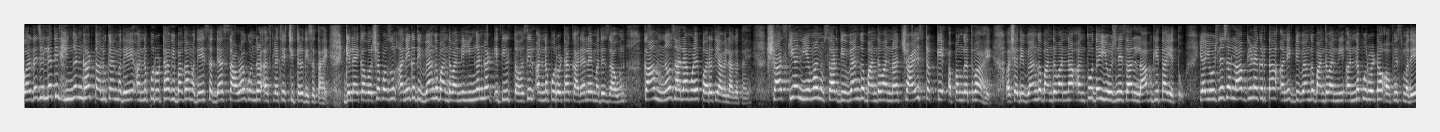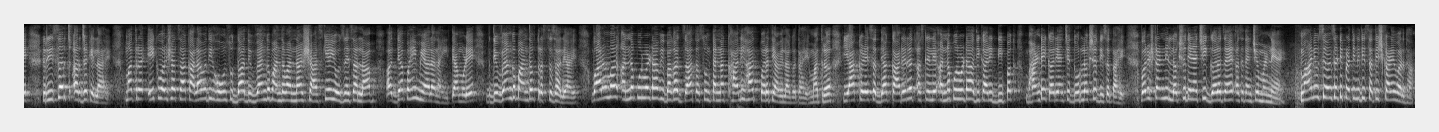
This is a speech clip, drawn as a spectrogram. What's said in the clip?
वर्धा जिल्ह्यातील हिंगणघाट तालुक्यांमध्ये अन्नपुरवठा विभागामध्ये सध्या सावळा गोंधळ असल्याचे चित्र दिसत आहे. गेल्या एका वर्षापासून अनेक दिव्यांग बांधवांनी हिंगणघाट येथील तहसील अन्नपुरवठा कार्यालयामध्ये जाऊन काम न झाल्यामुळे परत यावे लागत आहे. शासकीय नियमानुसार दिव्यांग बांधवांना चाळीस टक्के अपंगत्व आहे. अशा दिव्यांग बांधवांना अंत्योदय योजनेचा लाभ घेता येतो. या योजनेचा लाभ घेण्याकरता अनेक दिव्यांग बांधवांनी अन्नपुरवठा ऑफिसमध्ये रिसर्च अर्ज केला आहे. मात्र एक वर्षाचा कालावधी होऊन सुद्धा दिव्यांग बांधवांना शासकीय योजनेचा लाभ अद्यापही मिळाला नाही. त्यामुळे दिव्यांग बांधव त्रस्त झाले आहे. वारंवार अन्न पुरवठा विभागात जात असून त्यांना खाली हात परत यावे लागत आहे. मात्र याकडे सध्या कार्यरत असलेले अन्न पुरवठा अधिकारी दीपक भांडेकर यांचे दुर्लक्ष दिसत आहे. वरिष्ठांनी लक्ष देण्याची गरज आहे असे त्यांचे म्हणणे आहे. महान्यूज सेवनसाठी प्रतिनिधी सतीश काळे वर्धा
